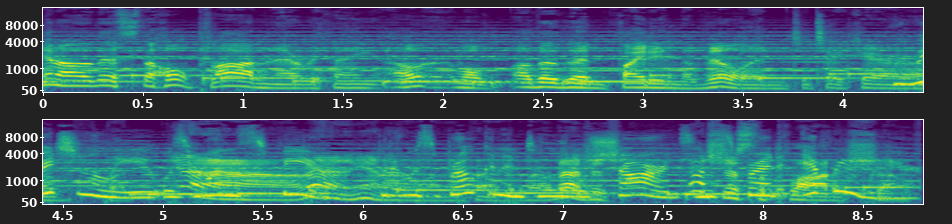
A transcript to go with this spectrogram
You know, that's the whole plot and everything. Oh, Well, other than fighting the villain to take care of. Originally, it was Yeah, one sphere, yeah, you but it was broken into little That's just- shards and that's just the spread plot of everywhere.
